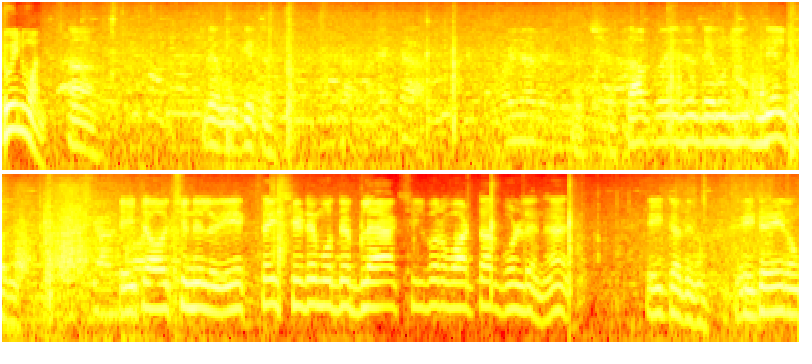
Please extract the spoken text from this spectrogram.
two in one হ্যাঁ। দেখুন গেট আপ তারপরে দেখুন, নেল পালিশ। এইটা হচ্ছে নেল একটাই শেডের মধ্যে ব্ল্যাক, সিলভার ওয়াটার গোল্ডেন হ্যাঁ? এইটা দেখুন, এইটা এইরকম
